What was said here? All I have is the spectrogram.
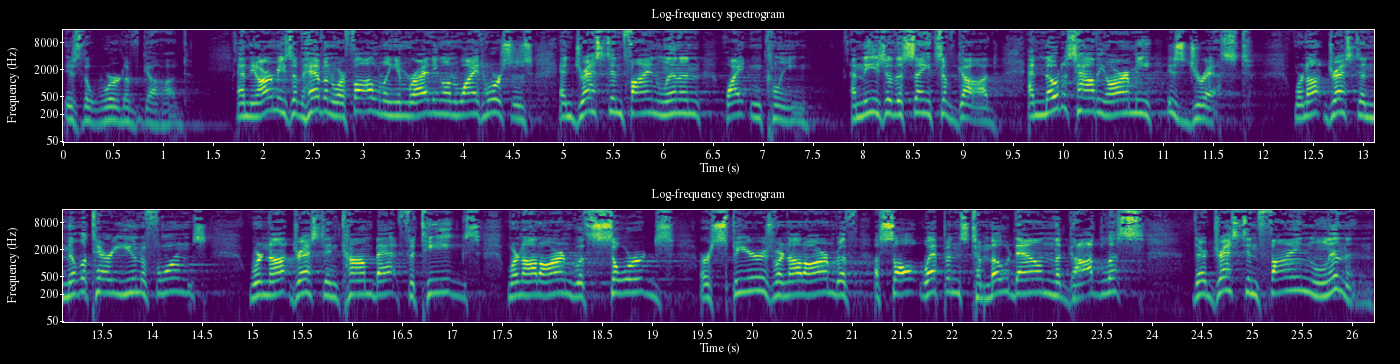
is the Word of God. And the armies of heaven were following him riding on white horses and dressed in fine linen, white and clean. And these are the saints of God. And notice how the army is dressed. We're not dressed in military uniforms. We're not dressed in combat fatigues. We're not armed with swords or spears. We're not armed with assault weapons to mow down the godless. They're dressed in fine linen,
